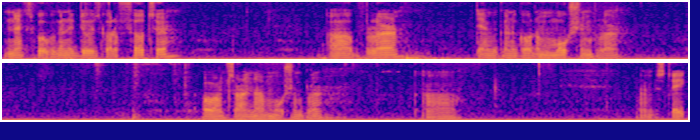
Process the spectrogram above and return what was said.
Next, what we're going to do is go to Filter, uh, blur then we're gonna go to motion blur. Oh I'm sorry not motion blur. Uh, my mistake.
